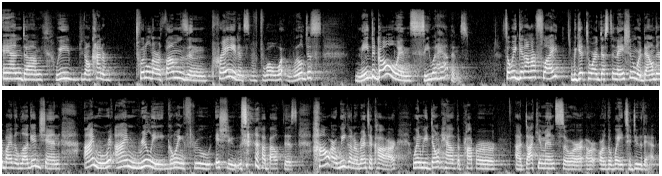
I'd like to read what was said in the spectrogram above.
And um, we, you know, kind of twiddled our thumbs and prayed and said, "Well, what, we'll just need to go and see what happens." So we get on our flight, we get to our destination, we're down there by the luggage, and I'm, re- I'm really going through issues about this. How are we going to rent a car when we don't have the proper uh, documents or, or, or the way to do that?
